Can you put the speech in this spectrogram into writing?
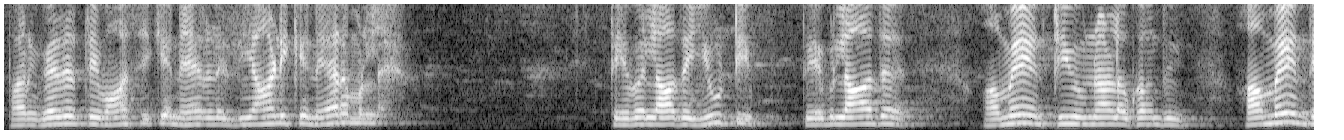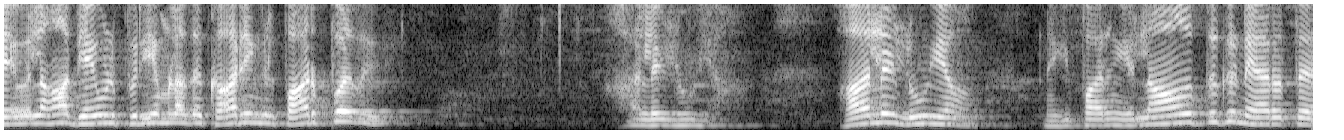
பாருங்கள் வேதத்தை வாசிக்க நேரம் இல்லை தியானிக்க நேரமில்லை. தேவையில்லாத யூடியூப் தேவையில்லாத அமேன் டிவி முன்னால் உட்காந்து அமேன் தேவையில்லாம் தேவன் பிரியமில்லாத காரியங்கள் பார்ப்பது. ஹalleluya ஹாலே லூயா இன்னைக்கு பாருங்கள் எல்லாத்துக்கும் நேரத்தை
